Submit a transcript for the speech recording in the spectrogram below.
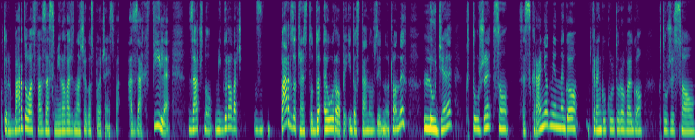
których bardzo łatwo zasymilować do naszego społeczeństwa, a za chwilę zaczną migrować w, bardzo często do Europy i do Stanów Zjednoczonych ludzie, którzy są ze skrajnie odmiennego kręgu kulturowego, którzy są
